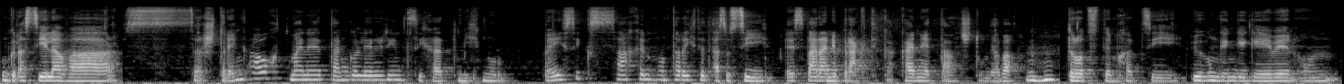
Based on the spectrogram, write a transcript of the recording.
Und Graciela war sehr streng auch, meine Tango-Lehrerin. Sie hat mich nur Basics-Sachen unterrichtet. Also sie, es war eine Praktika, keine Tanzstunde, aber mhm. trotzdem hat sie Übungen gegeben und,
